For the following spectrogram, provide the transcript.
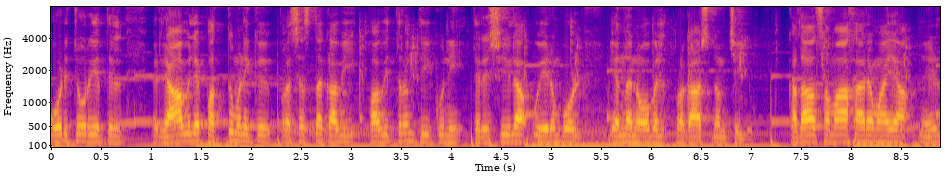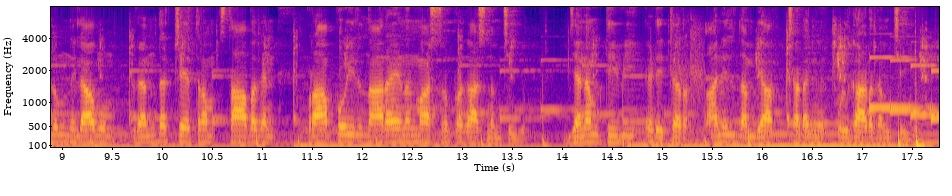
ഓഡിറ്റോറിയത്തിൽ രാവിലെ പത്ത് മണിക്ക് പ്രശസ്ത കവി പവിത്രൻ തീക്കുനി തിരശീല ഉയരുമ്പോൾ എന്ന നോവൽ പ്രകാശനം ചെയ്യും. കഥാസമാഹാരമായ നീളും നിലാവും ഗ്രന്ഥക്ഷേത്രം സ്ഥാപകൻ പ്രാപ്പോയിൽ നാരായണൻ മാസ്റ്റർ പ്രകാശനം ചെയ്യും. ജനം ടി എഡിറ്റർ അനിൽ നമ്പ്യാർ ചടങ്ങ് ഉദ്ഘാടനം ചെയ്യും.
